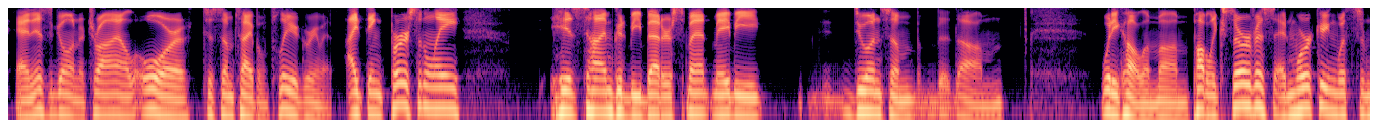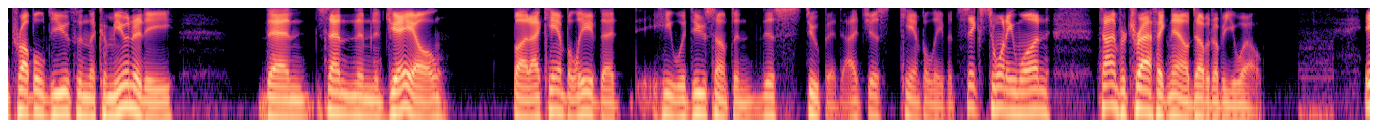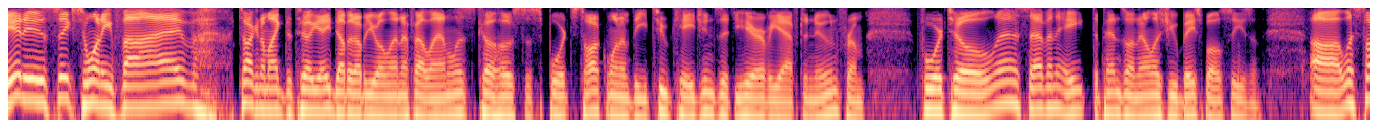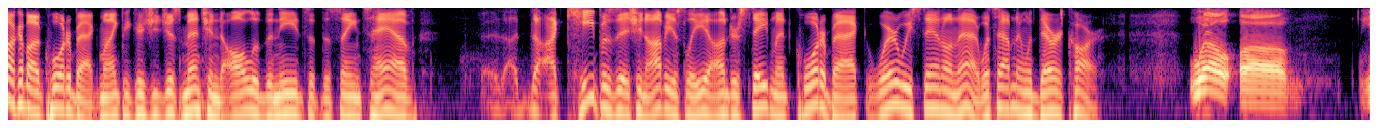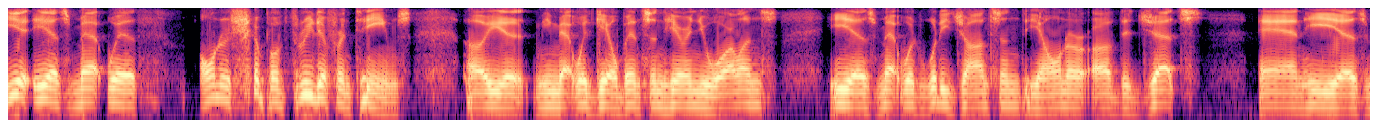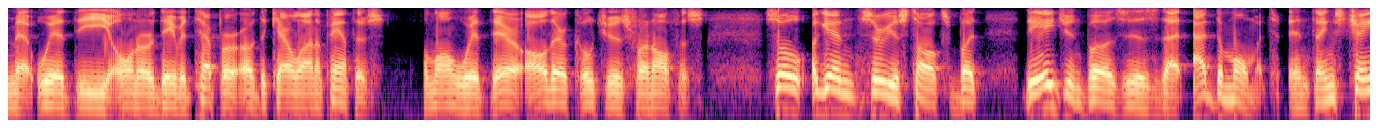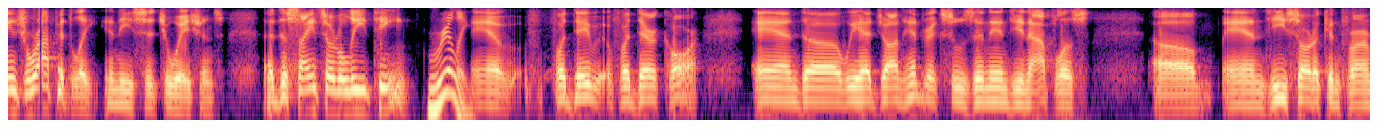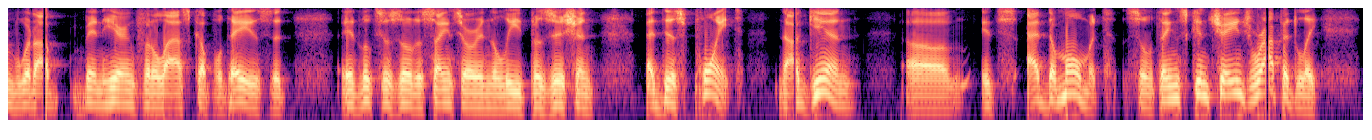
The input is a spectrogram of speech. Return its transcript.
and this is going to trial or to some type of plea agreement. I think personally, his time could be better spent maybe doing some um, what do you call them um, public service and working with some troubled youth in the community than sending him to jail. But i can't believe that he would do something this stupid. I just can't believe it. 621 time for traffic now wwl it is 625. Talking to Mike Detillier, WWL NFL analyst, co-host of Sports Talk, one of the two Cajuns that you hear every afternoon from 4 till eh, 7, 8, depends on LSU baseball season. Uh, let's talk about quarterback, Mike, because you just mentioned all of the needs that the Saints have. Uh, a key position, obviously, understatement, quarterback. Where do we stand on that? What's happening with Derek Carr? Well, uh, he, he has met with – ownership of three different teams. Uh, he, he met with Gayle Benson here in New Orleans. He has met with Woody Johnson, the owner of the Jets, and he has met with the owner David Tepper of the Carolina Panthers, along with their all their coaches, front office. So again, serious talks, but the agent buzz is that at the moment, and things change rapidly in these situations. Uh, the Saints are the lead team. Really? Uh, for David for Derek Carr, and uh, we had John Hendricks, who's in Indianapolis, uh, and he sort of confirmed what I've been hearing for the last couple of days that it looks as though the Saints are in the lead position at this point. Now, again, uh, it's at the moment, so things can change rapidly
